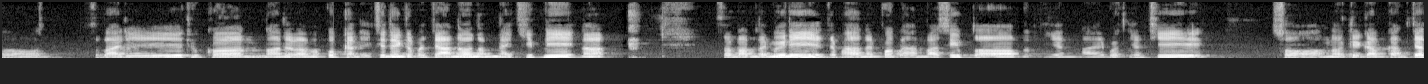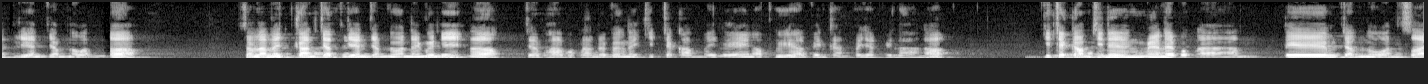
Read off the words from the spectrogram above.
อ๋อสบายดีทุกคนเนาะได้มาพบกันอีกเช่นเดิมกับอาจารย์เนาะในคลิปนี้เนาะสำหรับในมื้อนี้จะพาในพวกหลานมาสืบต่อบทเรียนในบทเรียนที่สองเนาะเกี่ยวกับการจัดเรียนจำนวนเนาะสำหรับในการจัดเรียนจำนวนในมื้อนี้เนาะจะพาพวกหลานไปเบิ่งในกิจกรรมไปเลยเนาะเพื่อเป็นการประหยัดเวลาเนาะกิจกรรมที่หนึ่งแม่นให้พวกหลาน เติมจำนวนใส่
